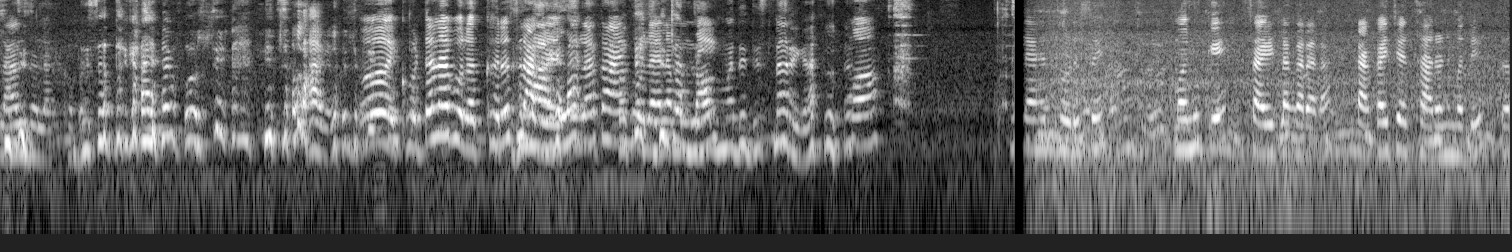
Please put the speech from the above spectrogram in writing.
लाल झाला. दिसत तर काय नाही बोलते. तिचं लागलं ओय खोटं नाही बोलत खरंच लागलंय. तुला काय बोलायला मम्मी? मध्ये दिसणार आहे का? मग? आहेत थोडेसे. मनुके साईडला करायला. टाकायचे आहेत सारणमध्ये तर.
